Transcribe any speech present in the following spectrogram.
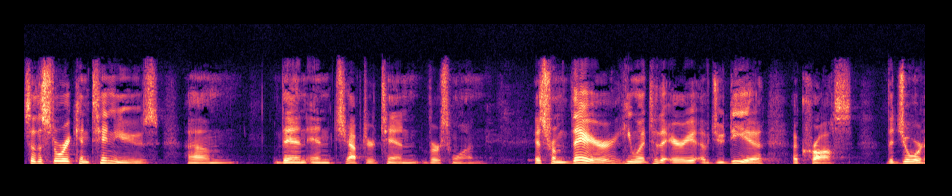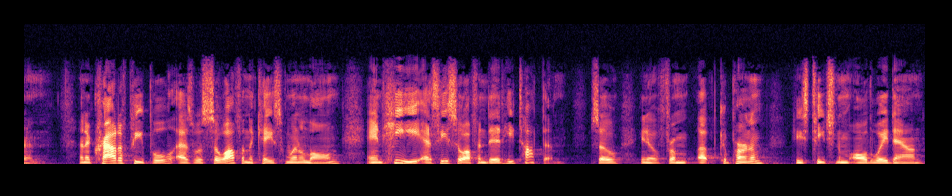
So the story continues um, then in chapter 10, verse 1. It's from there he went to the area of Judea across the Jordan. And a crowd of people, as was so often the case, went along, and he, as he so often did, he taught them. So, you know, from up Capernaum, he's teaching them all the way down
